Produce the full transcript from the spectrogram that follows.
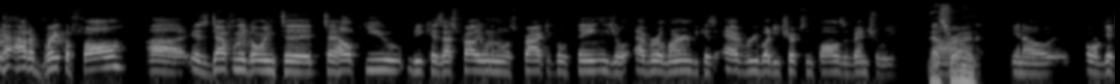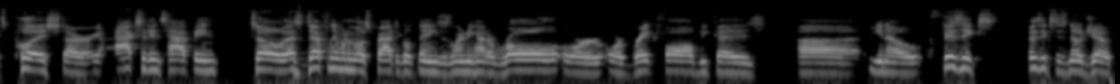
how to break a fall uh, is definitely going to to help you because that's probably one of the most practical things you'll ever learn because everybody trips and falls eventually. That's um, right. You know, or gets pushed or accidents happen. So that's definitely one of the most practical things is learning how to roll or or break fall because uh, you know physics physics is no joke.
